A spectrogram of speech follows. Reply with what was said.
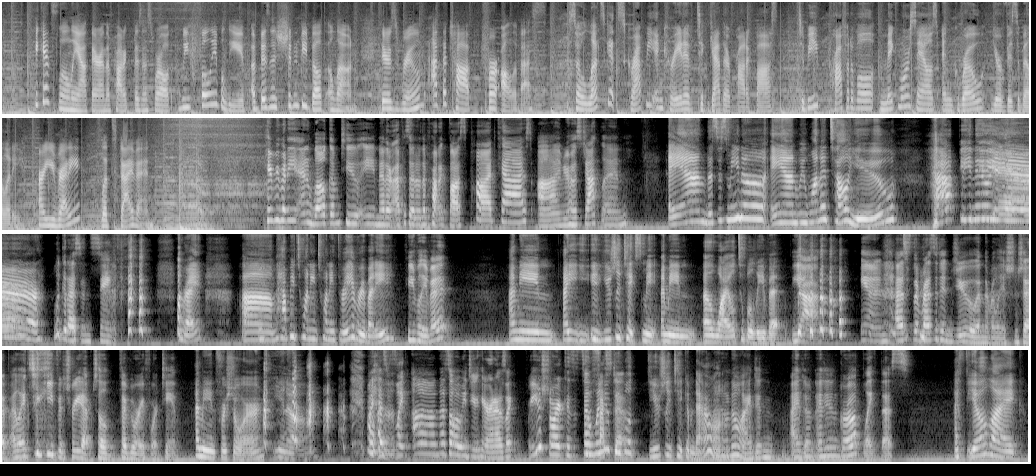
It gets lonely out there in the product business world. We fully believe a business shouldn't be built alone. There's room at the top for all of us. So let's get scrappy and creative together, Product Boss, to be profitable, make more sales, and grow your visibility. Are you ready? Let's dive in. Hey, everybody, and welcome to another episode of the Product Boss Podcast. I'm your host, Jacqueline. And this is Mina, and we want to tell you Happy New Year! Look at us in sync. right? Um, happy 2023, everybody. Can you believe it? I mean, I it usually takes me, I mean, a while to believe it. Yeah. and as the resident Jew in the relationship, I like to keep a tree up till February 14th. I mean, for sure, you know. My husband's like, um, that's all we do here, and I was like, "Are you sure? Because it's so." when festive. do people usually take them down? I don't know. I didn't. I don't. I didn't grow up like this. I feel like,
